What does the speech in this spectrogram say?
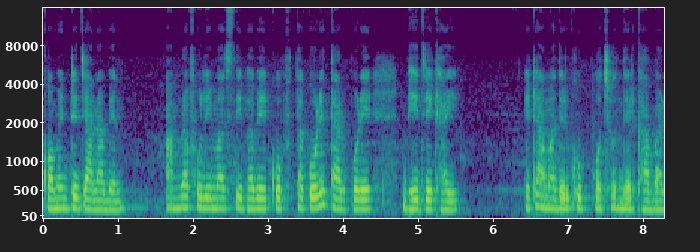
কমেন্টে জানাবেন। আমরা ফলি মাছ এভাবে কোফতা করে তারপরে ভেজে খাই। এটা আমাদের খুব পছন্দের খাবার।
